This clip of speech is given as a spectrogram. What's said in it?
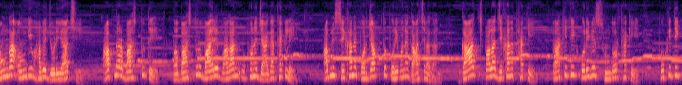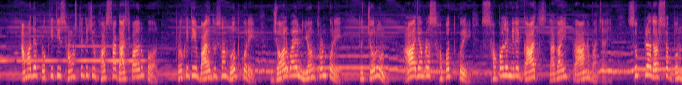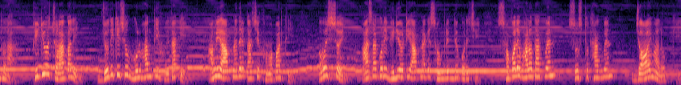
অঙ্গাঅঙ্গিভাবে জড়িয়ে আছে। আপনার বাস্তুতে বা বাস্তুর বাইরে বাগান উঠোনে জায়গা থাকলে আপনি সেখানে পর্যাপ্ত পরিমাণে গাছ লাগান। গাছপালা যেখানে থাকে, প্রাকৃতিক পরিবেশ সুন্দর থাকে। প্রকৃতিক, আমাদের প্রকৃতির সমস্ত কিছু ভরসা গাছপালার উপর। প্রকৃতির বায়ু দূষণ রোধ করে, জলবায়ু নিয়ন্ত্রণ করে। তো চলুন, আজ আমরা শপথ করি, সকলে মিলে গাছ লাগাই, প্রাণ বাঁচাই। সুপ্রিয় দর্শক বন্ধুরা, ভিডিও চলাকালীন যদি কিছু ভুলভ্রান্তি হয়ে থাকে, আমি আপনাদের কাছে ক্ষমা প্রার্থী। অবশ্যই আশা করি ভিডিওটি আপনাকে সমৃদ্ধ করেছি। সকলে ভালো থাকবেন, সুস্থ থাকবেন। জয় মা লক্ষ্মী।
